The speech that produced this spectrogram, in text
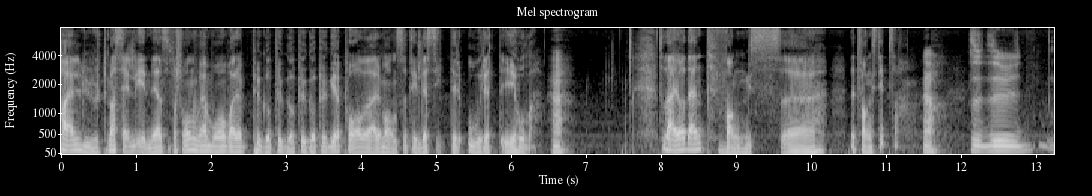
har jeg lurt meg selv inn i en situasjon hvor jeg må bare pugge og pugge og pugge, pugge på det der manuset til det sitter ordrett i hodet. Ja. Så det er jo det er en tvangs... eh, det er tvangstips, da. ja. Så du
